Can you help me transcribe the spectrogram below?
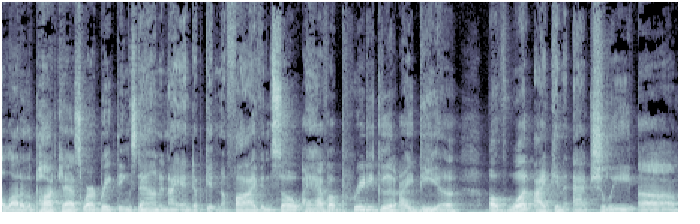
a lot of the podcasts where I break things down and I end up getting a five. And so I have a pretty good idea of what I can actually, uh,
